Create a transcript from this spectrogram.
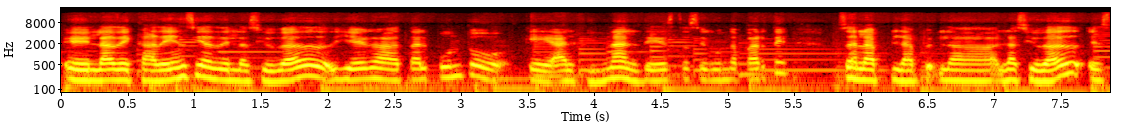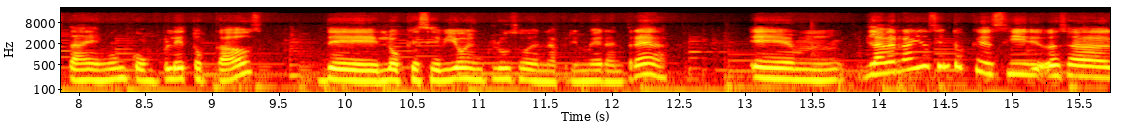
la decadencia de la ciudad llega a tal punto que al final de esta segunda parte, o sea, la, la ciudad está en un completo caos de lo que se vio incluso en la primera entrega. Em, la verdad yo siento que sí, o sea,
